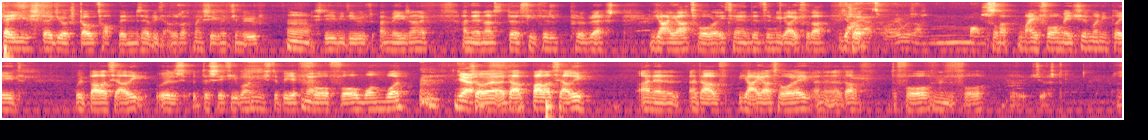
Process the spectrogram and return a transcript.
They used to just go top ins every time. It was like my signature move. Hmm. Stevie D was amazing at it. And then as the FIFA's progressed, Yaya Toure turned into me guy for that. Yeah, so, Toure was a monster. so my formation when he played with Balotelli was the City one used to be a Yeah. 4-4-1-1. yeah. So uh, I'd have Balotelli and then I'd have Yaya Toure and then I'd have the four and then the four. But it was just, oh,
